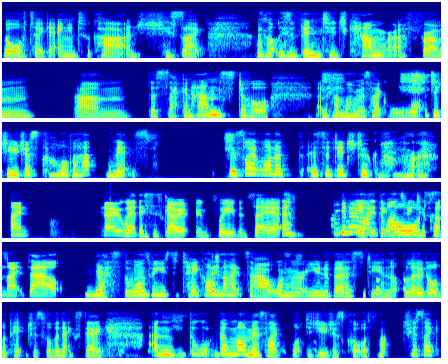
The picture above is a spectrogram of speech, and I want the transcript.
daughter, getting into a car, and she's like, "I got this vintage camera from um the secondhand store," and her mum is like, "What did you just call that?" And it's it's like one of it's a digital camera. I know where this is going before you even say it. You know, Is like it the the ones we took on nights out? Yes, the ones we used to take on nights out when we were at university and upload all the pictures for the next day. And the the mum is like, "What did you just call? She's like,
